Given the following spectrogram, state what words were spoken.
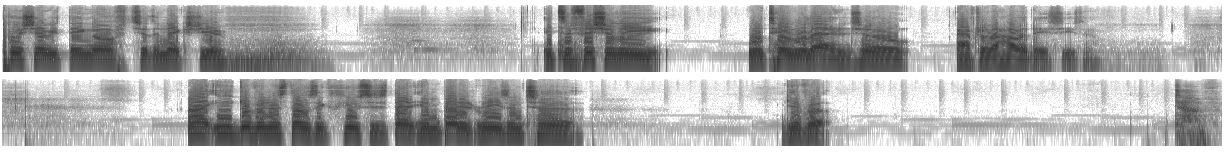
push everything off to the next year. It's officially, we'll table that until after the holiday season. I.e., giving us those excuses, that embedded reason to give up. Tough.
